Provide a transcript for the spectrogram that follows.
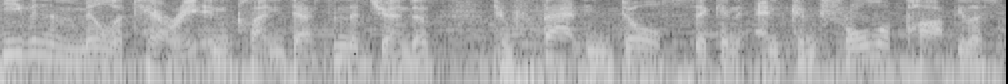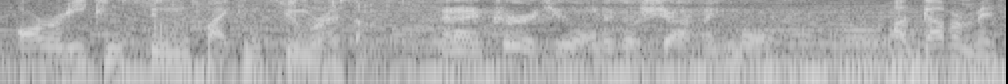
even the military in clandestine agendas to fatten, dull, sicken, and control a populace already consumed by consumerism. And I encourage you all to go shopping more. A government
